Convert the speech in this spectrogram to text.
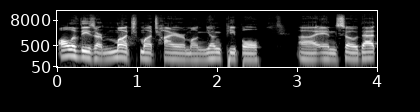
All of these are much much higher among young people, uh, and so that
